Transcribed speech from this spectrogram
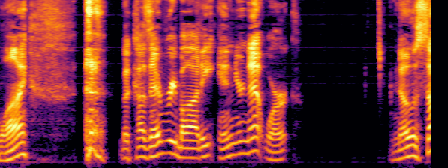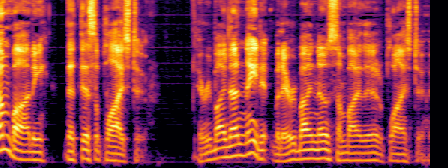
Why? because everybody in your network knows somebody that this applies to. Everybody doesn't need it, but everybody knows somebody that it applies to.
